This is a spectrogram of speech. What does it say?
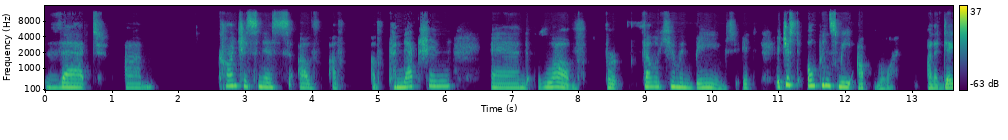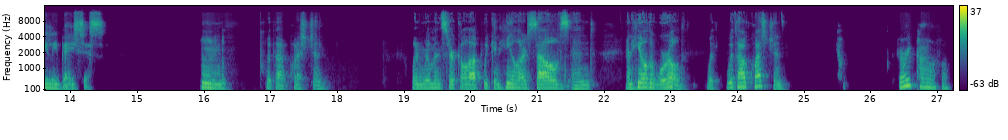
that um, consciousness of, of, of connection and love for fellow human beings. It, it just opens me up more on a daily basis. Hmm. Without question. When women circle up, we can heal ourselves and and heal the world with without question. Very powerful.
